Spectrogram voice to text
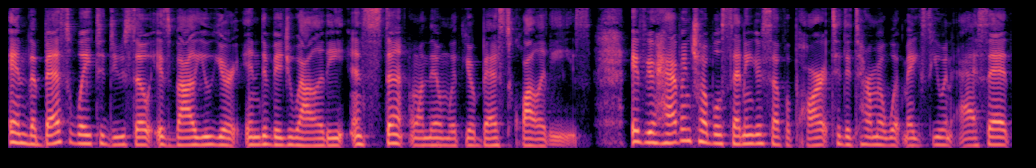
And the best way to do so is value your individuality and stunt on them with your best qualities. If you're having trouble setting yourself yourself apart to determine what makes you an asset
